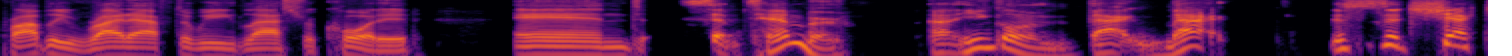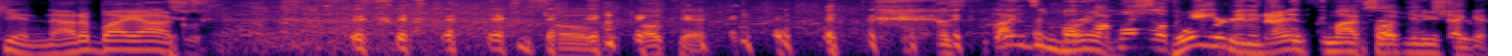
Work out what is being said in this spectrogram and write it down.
probably right after we last recorded, and September, uh, you going back back? This is a check-in, not a biography. so okay. Like, Lindsey I'm all I'm all of eight minutes into my fucking check-in.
